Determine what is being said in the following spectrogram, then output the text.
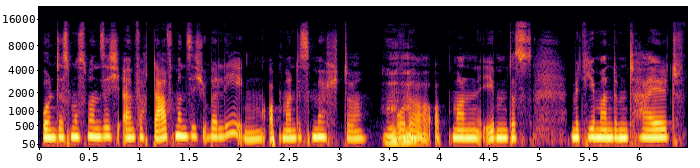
Und das muss man sich einfach, darf man sich überlegen, ob man das möchte Mhm. oder ob man eben das mit jemandem teilt,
